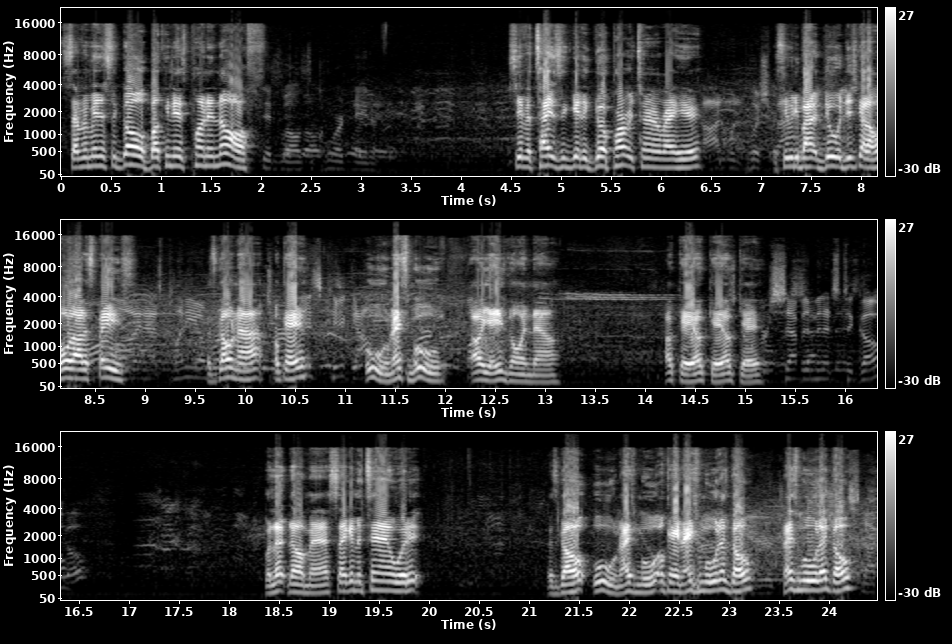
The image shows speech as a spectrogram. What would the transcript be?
Seven minutes to go. Buccaneers punting off. Did well as the coordinator. See if the Titans can get a good punt return right here. Let's see what he about to do. He just got a whole lot of space. Line has plenty of Let's go now. Okay. this kick out Ooh, nice move. Oh, yeah, he's going down. Okay, okay, okay. For seven minutes to go. But let go, man. Second and 10 with it. Let's go. Ooh, nice move. Okay, nice move. Let's go. Nice move. Let's go. Snap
